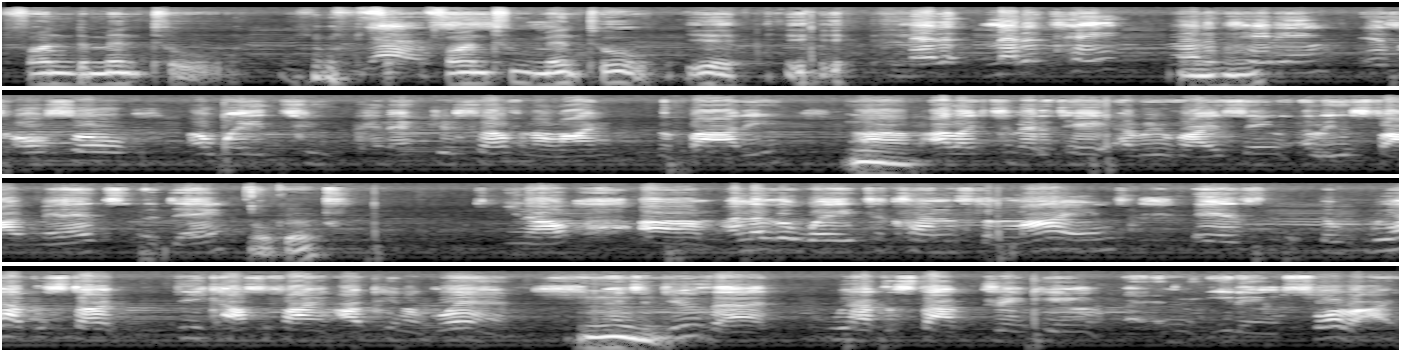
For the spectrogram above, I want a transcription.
Fundamental. Yes. Fun to mental. Yeah. Medi- meditate. Mm-hmm. Meditating is also a way to connect yourself and align the body. Mm. Um, I like to meditate every rising, at least five minutes a day. okay. You know, um, another way to cleanse the mind is the, we have to start decalcifying our pineal gland, and to Mm. do that, we have to stop drinking and eating fluoride.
